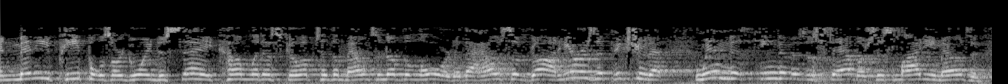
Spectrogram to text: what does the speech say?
And many peoples are going to say, Come, let us go up to the mountain of the Lord, to the house of God. Here is a picture that when this kingdom is established, this mighty mountain,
